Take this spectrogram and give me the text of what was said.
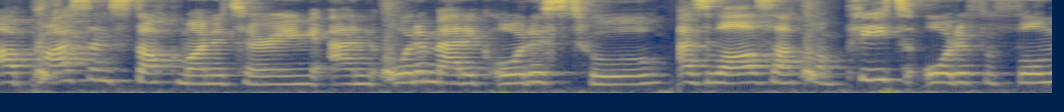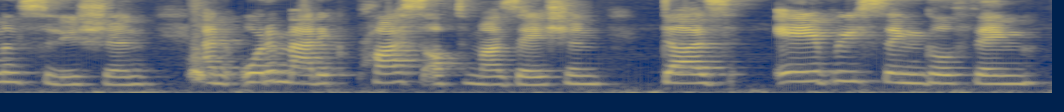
our price and stock monitoring and automatic orders tool, as well as our complete order fulfillment solution and automatic price optimization does every single thing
